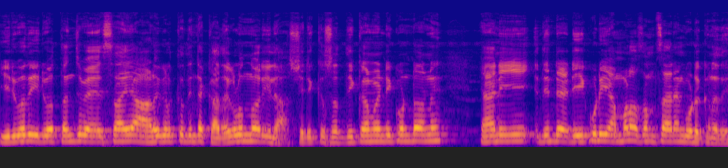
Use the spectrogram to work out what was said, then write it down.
ഇരുപത് ഇരുപത്തഞ്ച് വയസ്സായ ആളുകൾക്ക് ഇതിന്റെ കഥകളൊന്നും അറിയില്ല. ശരിക്കും ശ്രദ്ധിക്കാൻ വേണ്ടി കൊണ്ടാണ് ഞാൻ ഈ ഇതിന്റെ അടിയിൽ കൂടി നമ്മളെ സംസാരം കൊടുക്കുന്നത്.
